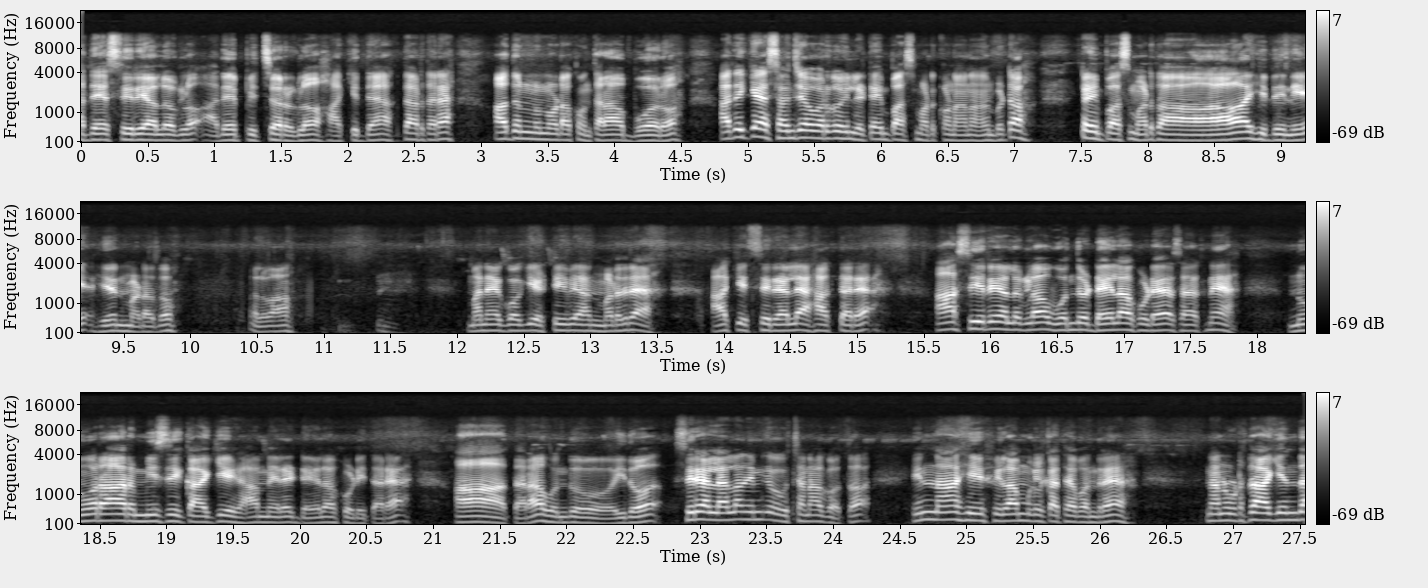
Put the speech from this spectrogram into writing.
ಅದೇ ಸೀರಿಯಲ್ಗಳು ಅದೇ ಪಿಕ್ಚರ್ಗಳು ಹಾಕಿದ್ದೆ. ಹಾಕ್ತಾ ಇರ್ತಾರೆ. ಅದನ್ನು ನೋಡೋಕೆ ಒಂಥರ ಬೋರು ಅದಕ್ಕೆ ಸಂಜೆವರೆಗೂ ಇಲ್ಲಿ ಟೈಮ್ ಪಾಸ್ ಮಾಡ್ಕೊಳೋಣ ಅಂದ್ಬಿಟ್ಟು ಟೈಮ್ ಪಾಸ್ ಮಾಡ್ತಾ ಇದ್ದೀನಿ. ಏನು ಮಾಡೋದು? ಅಲ್ವಾ? ಮನೆಗೆ ಹೋಗಿ ಟಿ ವಿ ಆನ್ ಮಾಡಿದ್ರೆ ಹಾಕಿ ಸೀರಿಯಲ್ಲೇ ಹಾಕ್ತಾರೆ. ಆ ಸೀರಿಯಲ್ಗಳ ಒಂದು ಡೈಲಾಗ್ ಹೊಡೆಯೋ ಸಾಕನೆ ನೂರಾರು ಮ್ಯೂಸಿಕ್ ಹಾಕಿ ಆಮೇಲೆ ಡೈಲಾಗ್ ಹೊಡಿತಾರೆ. ಆ ಥರ ಒಂದು ಇದು. ಸೀರಿಯಲ್ ಎಲ್ಲ ನಿಮಗೆ ಚೆನ್ನಾಗಿ ಗೊತ್ತು. ಇನ್ನು ಈ ಫಿಲಮ್ಗಳ ಕತೆ ಬಂದರೆ ನಾನು ಹುಟ್ಟಿದಾಗಿಂದ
